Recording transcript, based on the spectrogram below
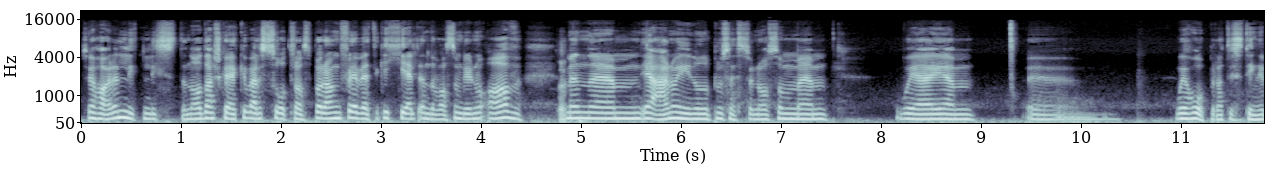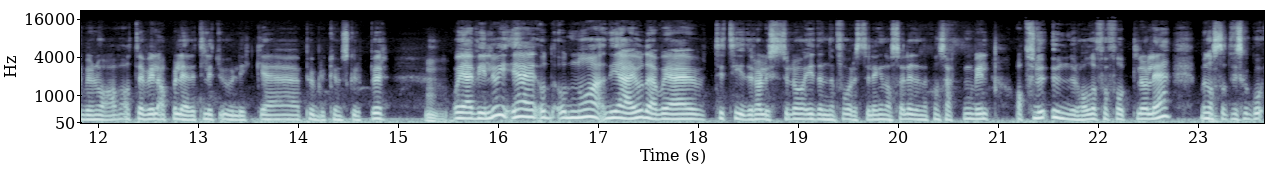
Så jeg har en liten liste nå. Der skal jeg ikke være så transparent, for jeg vet ikke helt enda hva som blir noe av. Men um, jeg er nå i noen prosesser nå som um, hvor jeg um, uh, hvor jeg håper at disse tingene blir noe av. At jeg vil appellere til litt ulike publikumsgrupper. Og jeg vil jo, jeg, og, og nå, jeg er jo der hvor jeg til tider har lyst til å, i denne forestillingen også, eller denne konserten, vil absolutt underholde få folk til å le, men også at vi skal gå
